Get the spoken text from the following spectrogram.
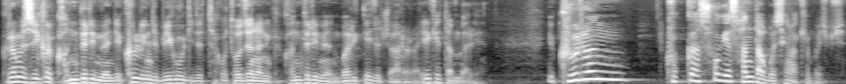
그러면서 이걸 건드리면, 이제 그걸 이제 미국이 자꾸 도전하니까 건드리면 머리 깨질 줄 알아라. 이렇게 했단 말이에요. 그런 국가 속에 산다고 생각해 보십시오.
